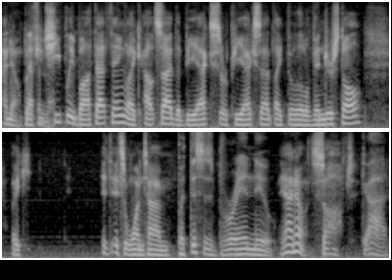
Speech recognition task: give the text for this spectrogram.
I know, but that's if you myth. cheaply bought that thing like outside the BX or PX at like the little vendor stall, like it, it's a one time. But this is brand new. Yeah, I know, it's soft. God,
